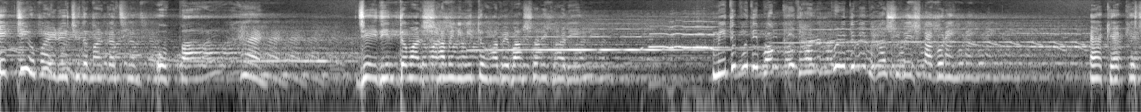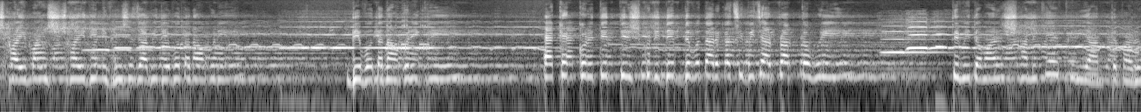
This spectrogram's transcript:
একটি উপায় রয়েছে তোমার কাছে। উপায়? হ্যাঁ। যেই দিন তোমার স্বামী নিমিত হবে বাসরে ঘরে মৃতপতি বক্ষে ধারণ করে তুমি ভাসিবে সাগরে। এক একে ছয় মাস ছয় দিন ভেসে যাবে দেবতা নগরী। দেবতা নগরী গিয়ে এক এক করে তেত্রিশ কোটি দেব দেবতার কাছে বিচার প্রাপ্ত হয়ে তুমি তোমার স্বামীকে ফিরিয়ে আনতে পারো।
